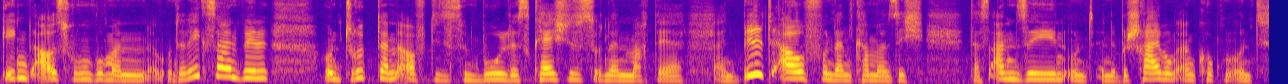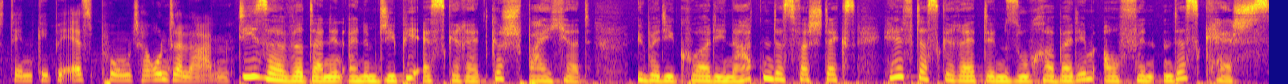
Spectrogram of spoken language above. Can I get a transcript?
Gegend aussuchen, wo man unterwegs sein will und drückt dann auf dieses Symbol des Caches und dann macht er ein Bild auf und dann kann man sich das ansehen und eine Beschreibung angucken und den GPS-Punkt herunterladen. Dieser wird dann in einem GPS-Gerät gespeichert. Über die Koordinaten des Verstecks hilft das Gerät dem Sucher bei dem Auffinden des Caches.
